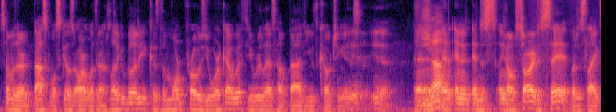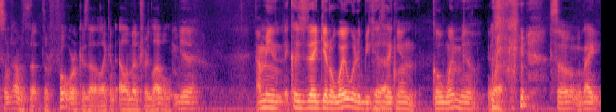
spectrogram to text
some of their basketball skills aren't with their athletic ability because the more pros you work out with, you realize how bad youth coaching Yeah, is. yeah, And, Yeah. and, and, and just, you know, I'm sorry to say it, but it's like sometimes the, their footwork is at like an elementary level. yeah. I mean, because they get away with it because Yeah. they can go windmill. Yeah. so like,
